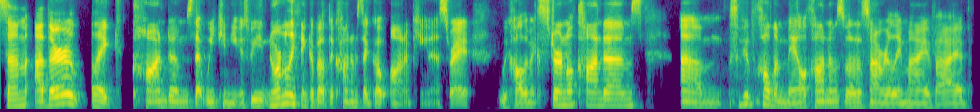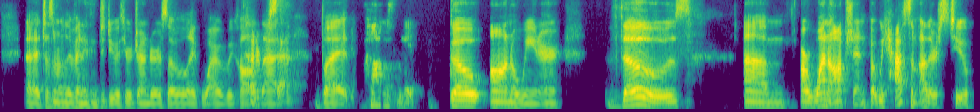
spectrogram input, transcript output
some other like condoms that we can use. We normally think about the condoms that go on a penis, right? We call them external condoms. Um, some people call them male condoms, but that's not really my vibe. Uh, it doesn't really have anything to do with your gender. So, like, why would we call 100%. it that? But condoms that go on a wiener, those um, are one option, but we have some others too.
